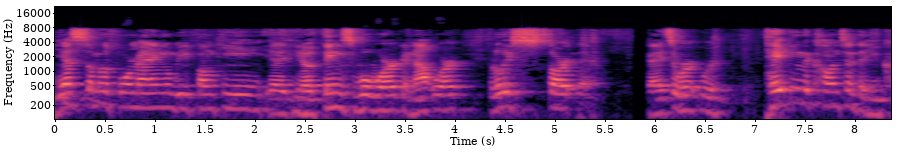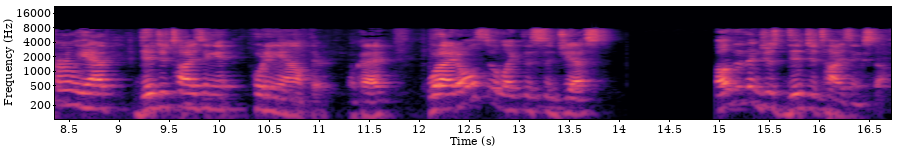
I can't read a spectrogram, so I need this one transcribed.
Yes, some of the formatting will be funky. Uh, you know, things will work and not work, but at least start there. Okay, so we're, we're taking the content that you currently have, digitizing it, putting it out there. Okay. What I'd also like to suggest, other than just digitizing stuff,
